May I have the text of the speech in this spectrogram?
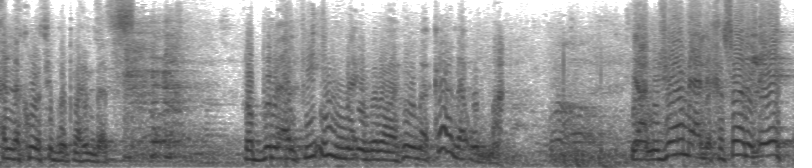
قال لك هو سيدنا إبراهيم بس. ربنا قال فيه إن إبراهيم كان أمة. يعني جامع لخصال الإيه؟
